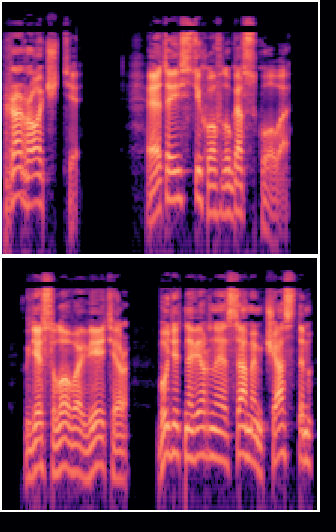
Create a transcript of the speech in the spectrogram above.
пророчьте. Это из стихов Луговского, где слово «ветер» будет, наверное, самым частым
